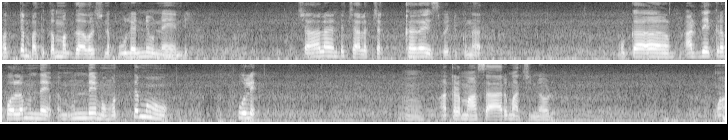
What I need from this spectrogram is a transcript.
మొత్తం బతుకమ్మకు కావాల్సిన పూలన్నీ ఉన్నాయండి. చాలా అంటే చాలా చక్కగా వేసి పెట్టుకున్నారు. ఒక అర్ధ ఎకర పొలం ముందే ముందేమో మొత్తము పూలే. అక్కడ మా సారు మా చిన్నోడు. మా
